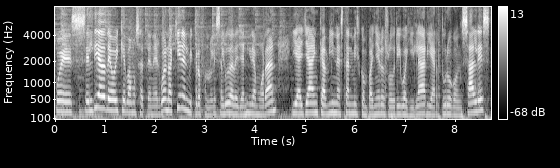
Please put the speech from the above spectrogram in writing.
Pues el día de hoy, ¿qué vamos a tener? Bueno, aquí en el micrófono les saluda Deyanira Morán y allá en cabina están mis compañeros Rodrigo Aguilar y Arturo González,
